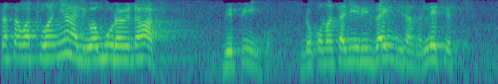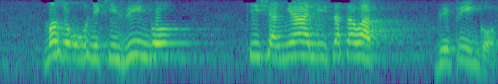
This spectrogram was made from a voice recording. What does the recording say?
Sasa watu wanyali wagura wenda wapi? Vipingo. Ndio kwa matajiri zaidi sasa latest. Mwanzo kwa ni kizingo kisha nyali sasa wapi? Vipingo.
